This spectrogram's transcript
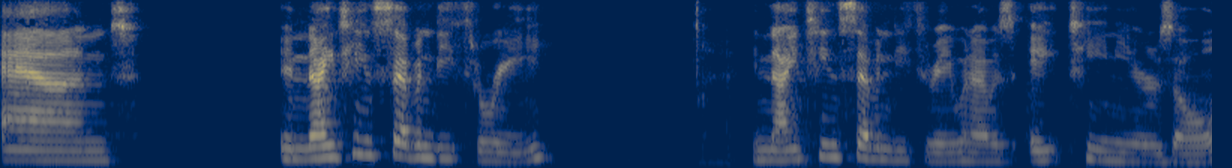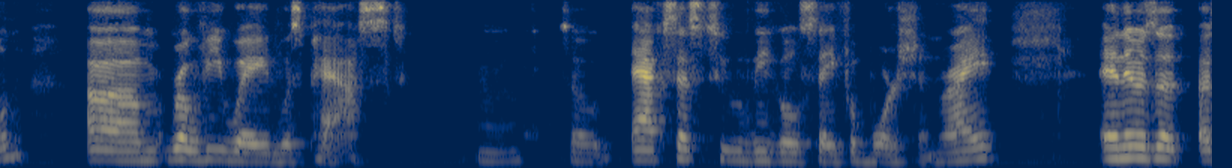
And in 1973, in 1973, when I was 18 years old, um, Roe v. Wade was passed. Mm. So access to legal, safe abortion, right? And there was a, a,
